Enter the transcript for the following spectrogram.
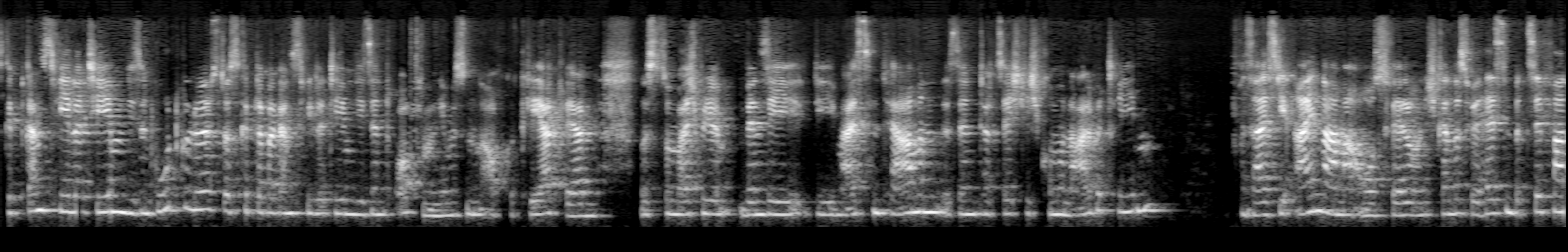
es gibt ganz viele Themen, die sind gut gelöst. Es gibt aber ganz viele Themen, die sind offen. Die müssen auch geklärt werden. Das ist zum Beispiel, wenn Sie, die meisten Thermen sind tatsächlich kommunal betrieben. Das heißt, die Einnahmeausfälle, und ich kann das für Hessen beziffern,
